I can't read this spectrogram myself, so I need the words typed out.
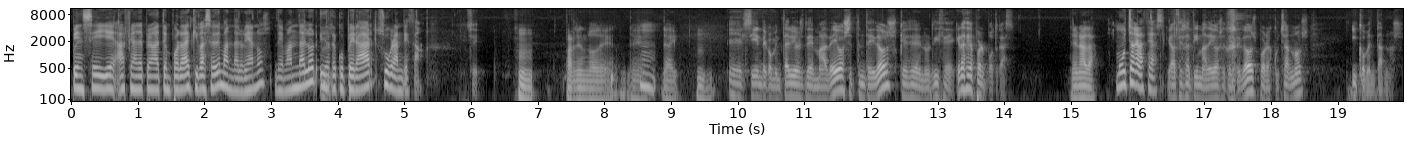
pensé al final de la primera temporada, que iba a ser de Mandalorianos, de Mandalor y de recuperar su grandeza. Sí. Mm, Partiendo de, de- Mm. de ahí. Mm. El siguiente comentario es de Madeo72, que nos dice: Gracias por el podcast. De nada. Muchas gracias. Gracias a ti, Madeo72, por escucharnos y comentarnos.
